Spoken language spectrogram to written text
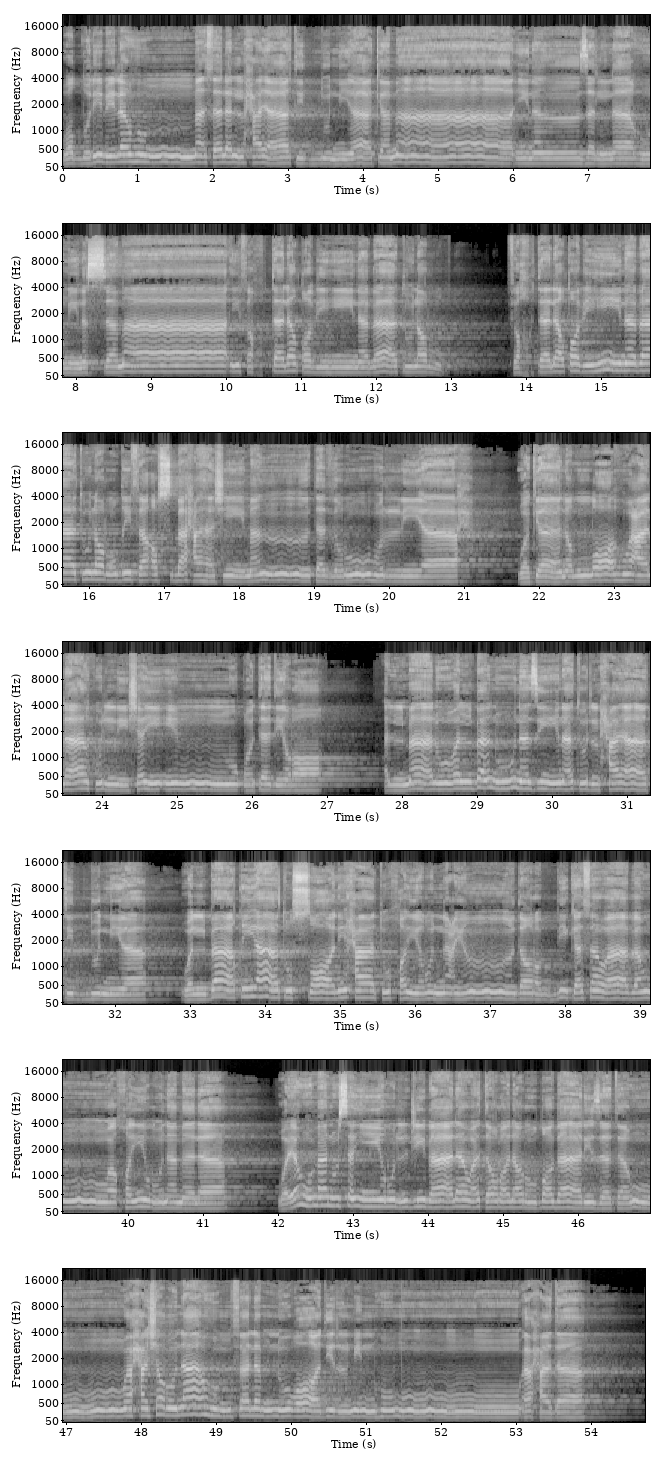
واضرب لهم مثل الحياة الدنيا كماء أنزلناه من السماء فاختلط به نبات الأرض فاختلط به نبات الأرض فأصبح هشيما تذروه الرياح وكان الله على كل شيء مقتدرا. المال والبنون زينة الحياة الدنيا والباقيات الصالحات خير عند ربك ثوابا وخير نملا. ويوم نسير الجبال وترى الأرض بارزة وحشرناهم فلم نغادر منهم أحدا.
